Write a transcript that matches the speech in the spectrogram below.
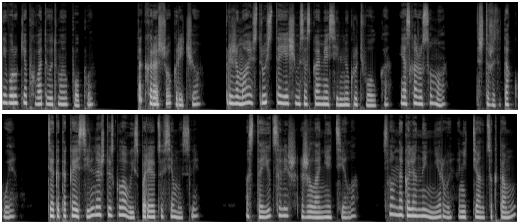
Его руки обхватывают мою попу. Так хорошо, горячо. Прижимаюсь, трусь стоящими сосками о сильную грудь волка. Я схожу с ума. Да что же это такое? Тяга такая сильная, что из головы испаряются все мысли. Остаются лишь желания тела. Словно оголенные нервы, они тянутся к тому,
